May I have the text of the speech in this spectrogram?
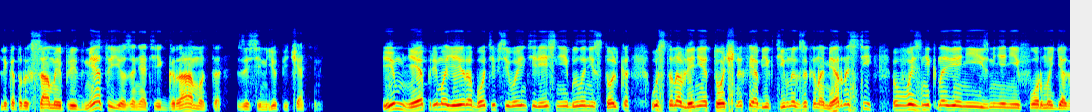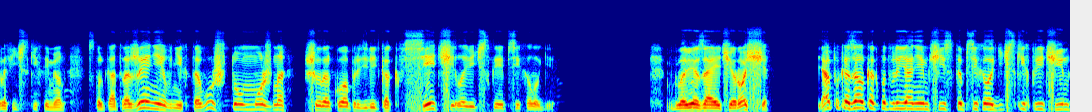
для которых самый предмет ее занятий — грамота за семью печатями. И мне при моей работе всего интереснее было не столько установление точных и объективных закономерностей в возникновении и изменении формы географических имен, сколько отражение в них того, что можно широко определить как все человеческая психология. В главе «Заячья роща» Я показал, как под влиянием чисто психологических причин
